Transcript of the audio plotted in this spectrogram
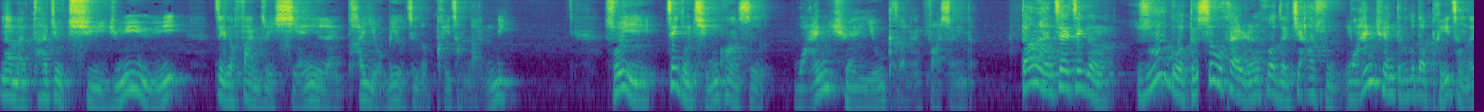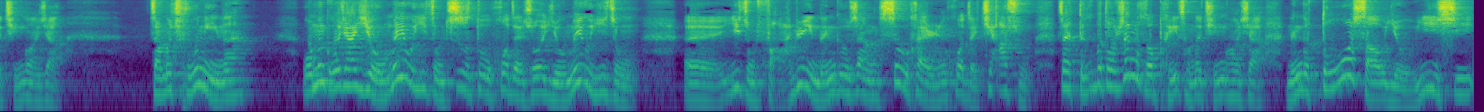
那么，他就取决于这个犯罪嫌疑人他有没有这种赔偿能力，所以这种情况是完全有可能发生的。当然，在这个如果得受害人或者家属完全得不到赔偿的情况下，怎么处理呢？我们国家有没有一种制度，或者说有没有一种，呃，一种法律能够让受害人或者家属在得不到任何赔偿的情况下，能够多少有一些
